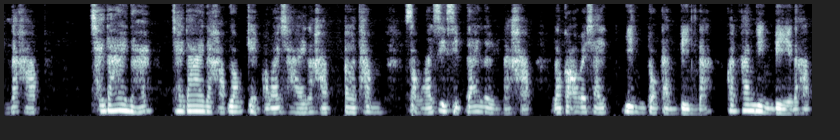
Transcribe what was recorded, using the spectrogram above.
นนะครับ ใช้ได้นะ ใช้ได้นะครับ ลองเก็บเอาไว้ใช้นะครับเออทำ240 ได้เลยนะครับ แล้วก็เอาไปใช้ยิงตัวกันบินนะ ค่อนข้างยิงดีนะครับ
